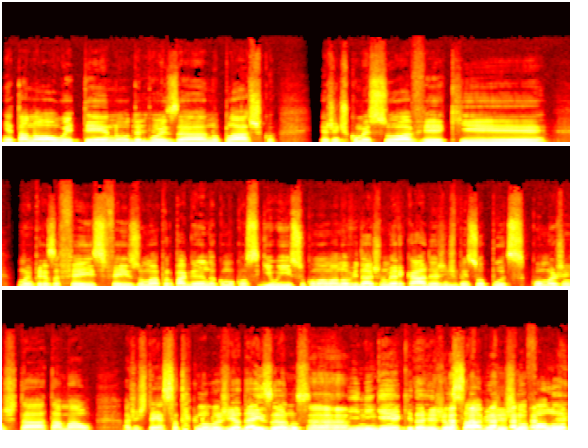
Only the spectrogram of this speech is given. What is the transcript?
em etanol, o eteno, depois ah, no plástico. E a gente começou a ver que uma empresa fez, fez uma propaganda, como conseguiu isso, como é uma novidade no mercado, e a gente Uhum. pensou, putz, como a gente tá, tá mal. A gente tem essa tecnologia há 10 anos Aham. e ninguém aqui da região sabe. A gente não falou,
